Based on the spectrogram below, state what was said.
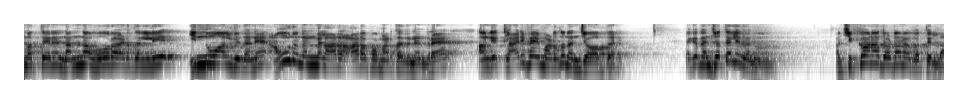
ಮತ್ತೆ ನನ್ನ ಹೋರಾಟದಲ್ಲಿ ಇನ್ವಾಲ್ವ್ ಇದ್ದಾನೆ. ಅವನು ನನ್ನ ಮೇಲೆ ಆರೋ- ಆರೋಪ ಮಾಡ್ತಾ ಇದ್ದಾನೆ ಅಂದ್ರೆ ಅವನಿಗೆ ಕ್ಲಾರಿಫೈ ಮಾಡೋದು ನನ್ನ ಜವಾಬ್ದಾರಿ. ಯಾಕಂದ್ರೆ ನನ್ನ ಜೊತೆಲಿದ್ದಾನೆ ಅವನು? ಚಿಕ್ಕವನ ದೊಡ್ಡವನ ಗೊತ್ತಿಲ್ಲ.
